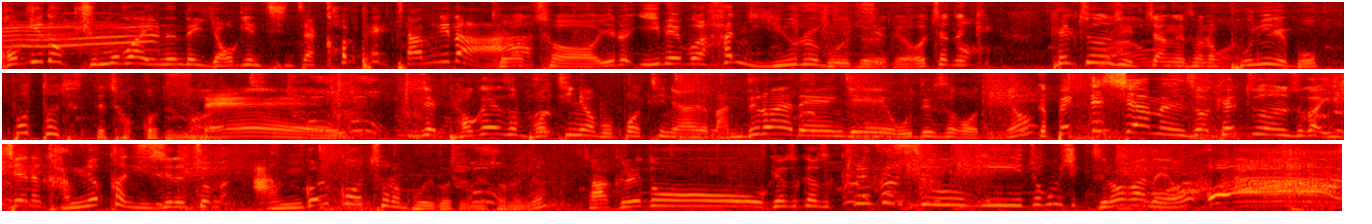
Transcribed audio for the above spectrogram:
거기도 규모가 있는데 여긴 진짜 compact합니다. 그렇죠. 이런 이 맵을 한 이유를 보여줘야 돼요. 어쨌든 케- 켈투 선수 입장에서는 본인이 못 버텼을 때 졌거든요. 네. 이제 벽에서 버티냐 못 버티냐를 만들어야 되는 게 오드스거든요. 그러니까 backdash 하면서 켈투 선수가 이제는 강력한 이지를 좀 안 걸 것처럼 보이거든요. 저는요. 자, 그래도 계속해서 crescent기 조금씩 들어가네요. 아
